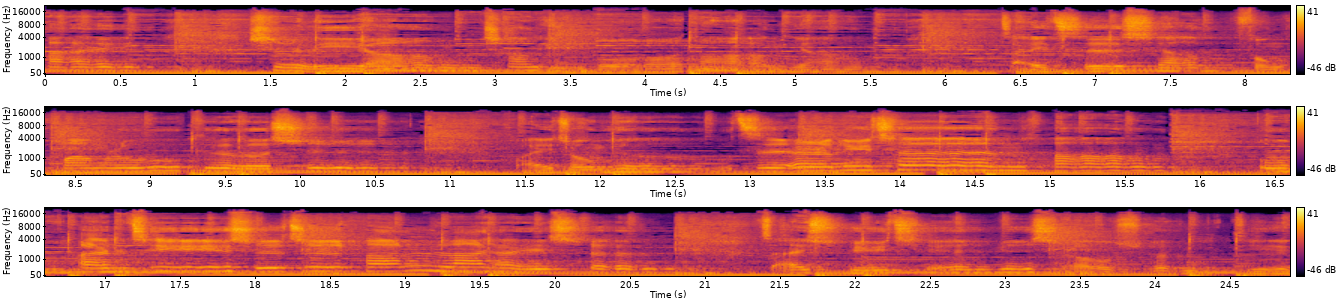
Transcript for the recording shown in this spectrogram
海，十里洋场烟波荡漾。再次相逢恍如隔世，怀中有子儿女成行。不盼今世，只盼来生，再续前缘，孝顺爹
